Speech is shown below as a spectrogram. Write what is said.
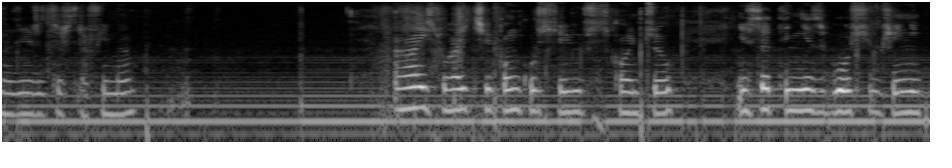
nadzieję, że coś trafimy. A i słuchajcie, konkurs się już skończył. Niestety nie zgłosił się nikt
